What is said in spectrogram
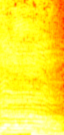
down.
